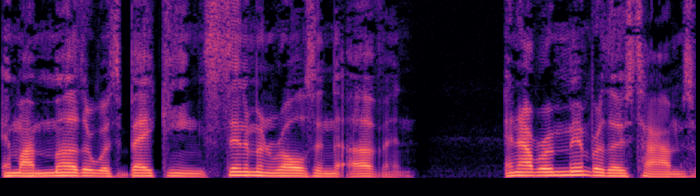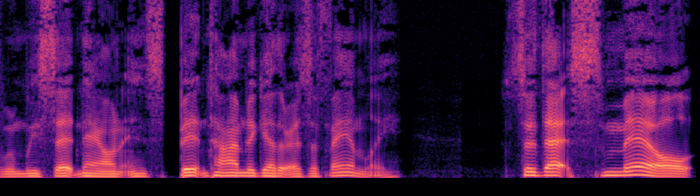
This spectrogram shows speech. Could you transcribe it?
and my mother was baking cinnamon rolls in the oven. And I remember those times when we sat down and spent time together as a family. So that smell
